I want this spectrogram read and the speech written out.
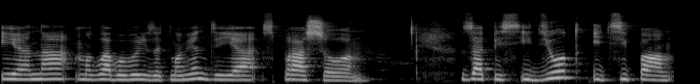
и она могла бы вырезать момент, где я спрашивала, запись идет, и типа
